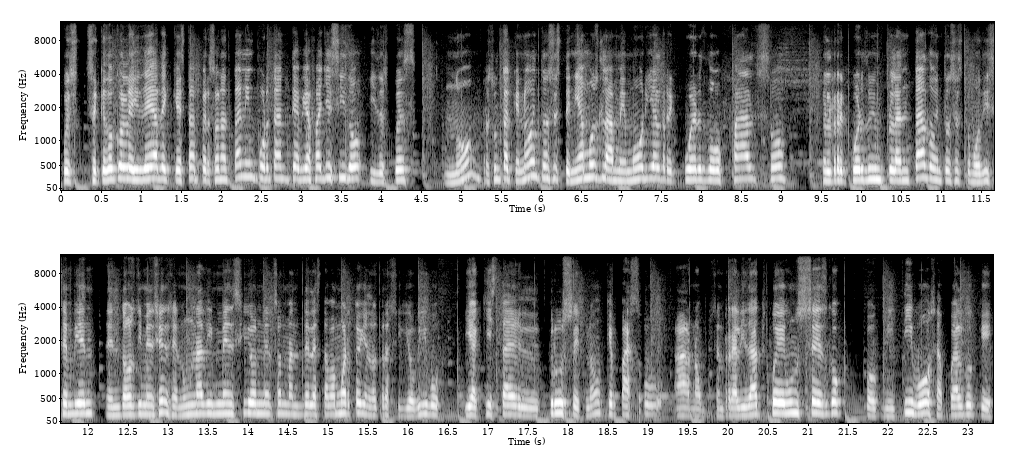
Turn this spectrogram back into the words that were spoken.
pues se quedó con la idea de que esta persona tan importante había fallecido y después no, resulta que no, entonces teníamos la memoria, el recuerdo falso, el recuerdo implantado, entonces como dicen bien, en dos dimensiones, en una dimensión Nelson Mandela estaba muerto y en la otra siguió vivo y aquí está el cruce, ¿no? ¿Qué pasó? Ah, no, pues en realidad fue un sesgo cognitivo, o sea, fue algo que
